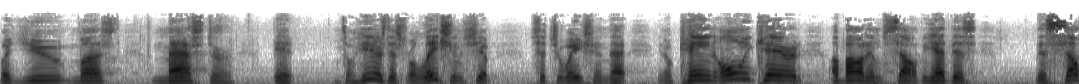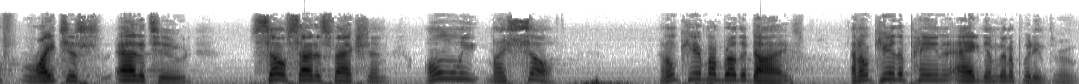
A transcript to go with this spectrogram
but you must master it. And so here's this relationship situation that, you know, Cain only cared about himself. He had this, this self-righteous attitude, self-satisfaction, only myself. I don't care if my brother dies. I don't care the pain and agony I'm going to put him through.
